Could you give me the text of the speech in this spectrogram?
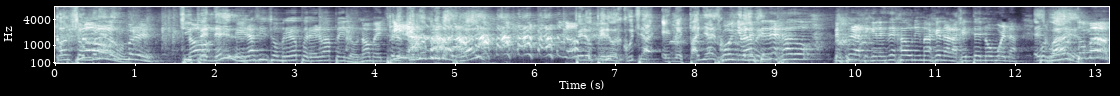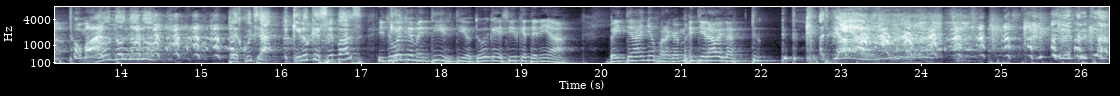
¿Con sombrero? No, hombre. Chispendel. No, era sin sombrero, pero era pelo. No, ¿Pero qué mentira. nombre más guay? Pero, pero escucha, en España es muy Coño, les he dejado. Espérate, que les he dejado una imagen a la gente no buena. Es Por guay. favor, toma, toma. No, no, no, no. Pero escucha, quiero que sepas... Y tuve que mentir, tío. Tuve que decir que tenía 20 años para que me metiera a bailar. Pero escucha...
